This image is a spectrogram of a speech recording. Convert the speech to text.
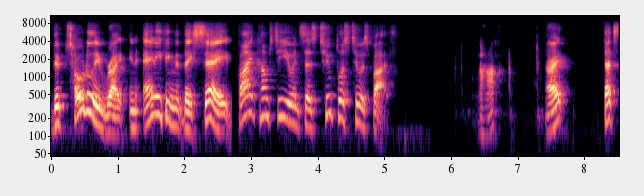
They're totally right in anything that they say. Client comes to you and says two plus two is five. uh-huh All right, that's.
